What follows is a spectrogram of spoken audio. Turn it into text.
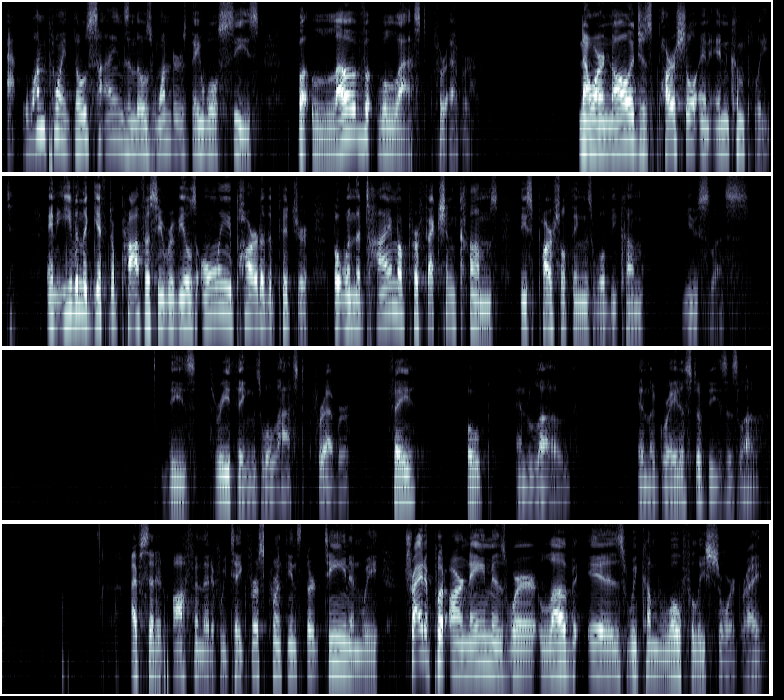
At one point, those signs and those wonders, they will cease, but love will last forever. Now, our knowledge is partial and incomplete. And even the gift of prophecy reveals only a part of the picture. But when the time of perfection comes, these partial things will become useless. These three things will last forever faith, hope, and love. And the greatest of these is love. I've said it often that if we take 1 Corinthians 13 and we try to put our name as where love is, we come woefully short, right?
